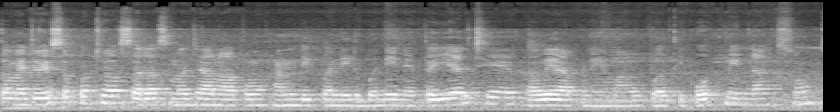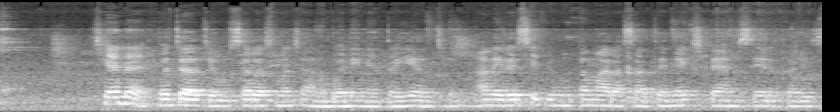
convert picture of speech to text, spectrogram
તમે જોઈ શકો છો, સરસ મજાનો આપણું હાંડી પનીર બનીને તૈયાર છે. હવે આપણે એમાં ઉપરથી કોથમીર નાખશું. છે ને, બજાર જેવું સરસ મજાનું બનીને તૈયાર છે. આની રેસીપી હું તમારા સાથે નેક્સ્ટ ટાઈમ શેર કરીશ.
